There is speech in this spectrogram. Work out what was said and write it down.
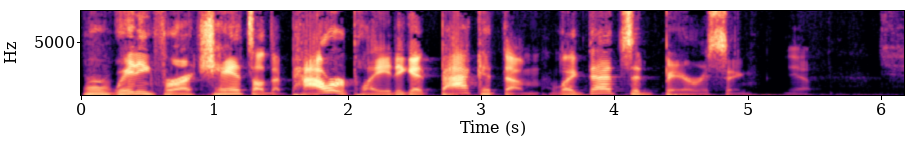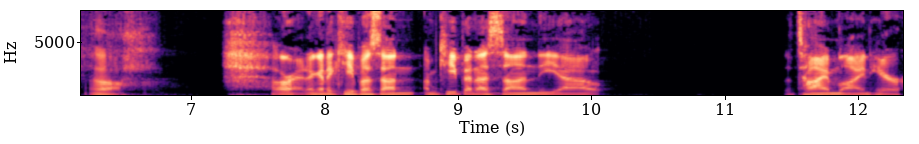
we're waiting for our chance on the power play to get back at them. Like that's embarrassing. Yeah. Ugh. All right, I'm gonna keep us on. I'm keeping us on the uh, the timeline here.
